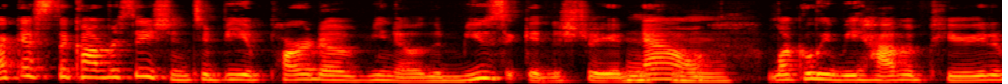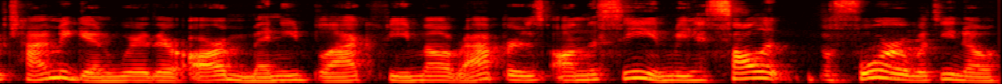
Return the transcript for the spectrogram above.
I guess the conversation to be a part of, you know, the music industry. And now, Mhm. luckily we have a period of time again where there are many black female rappers on the scene. We saw it before with, you know,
